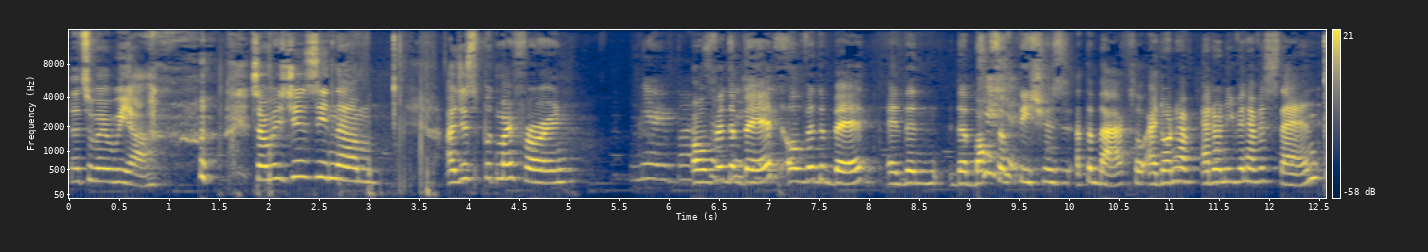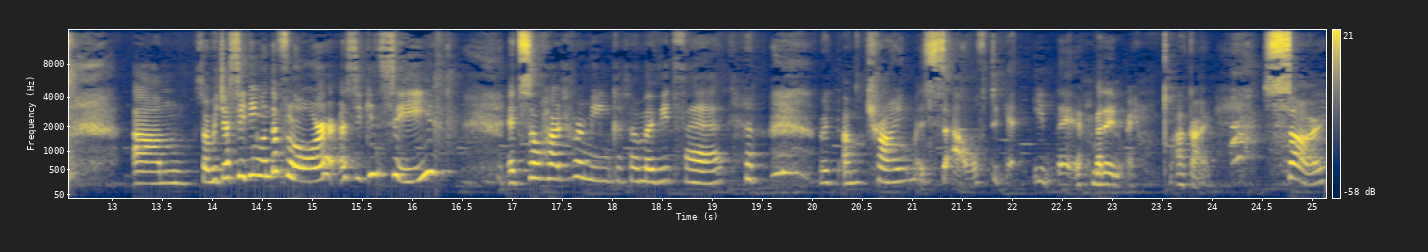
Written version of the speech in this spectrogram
That's where we are. so it's just in um. I just put my phone over of the bed, over the bed, and then the box of Tissue. tissues at the back. So I don't have, I don't even have a stand. Um, so we're just sitting on the floor, as you can see. It's so hard for me because I'm a bit fat. but I'm trying myself to get in there. But anyway, okay. So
